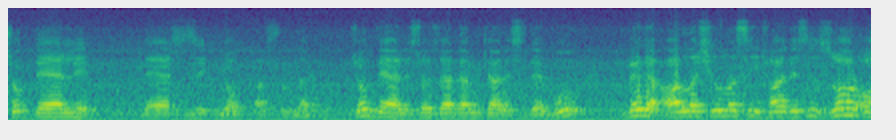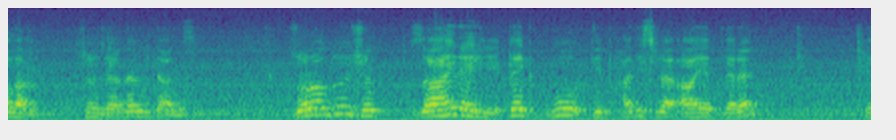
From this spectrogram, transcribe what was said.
çok değerli, değersizi yok aslında. Çok değerli sözlerden bir tanesi de bu. ve de anlaşılması ifadesi zor olan sözlerden bir tanesi. Zor olduğu için zahir ehli pek bu tip hadis ve ayetlere e,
